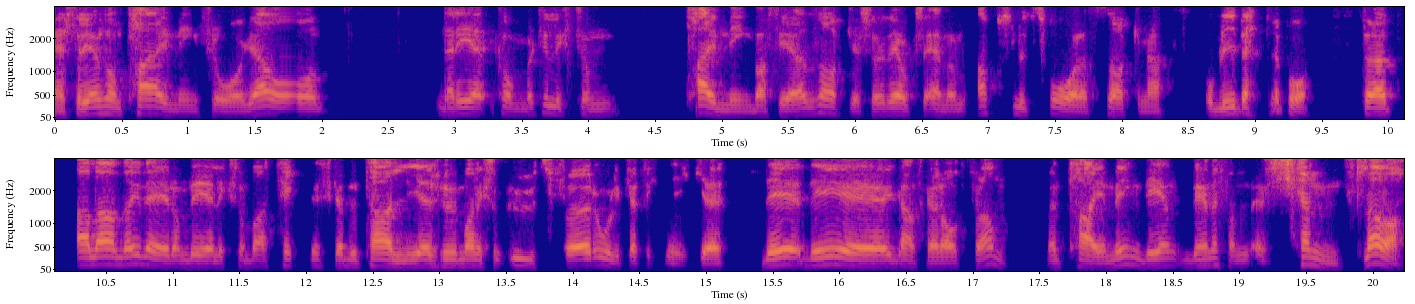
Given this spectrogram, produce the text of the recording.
Eh, så det är en sån timingfråga och när det kommer till liksom timingbaserade saker så är det också en av de absolut svåraste sakerna att bli bättre på. För att alla andra grejer, om det är liksom bara tekniska detaljer, hur man liksom utför olika tekniker, det, det är ganska rakt fram. Men timing, det är, det är nästan en känsla. Va?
